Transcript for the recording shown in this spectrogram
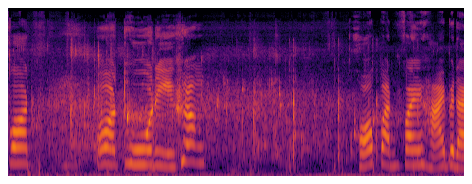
ฟอดโอ้ทูดีเครื่อง ขอปั่นไฟหายไปไหน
